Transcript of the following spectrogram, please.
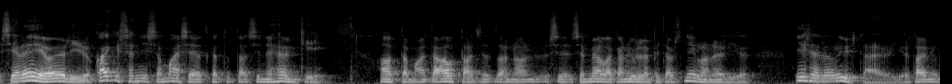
Siellä ei ole öljyä. Kaikissa niissä maissa, jotka tota, sinne hönkii auttamaan tai auttaa tota, no, se, se mellakan ylläpitämistä, niillä on öljyä. Ei ole yhtään öljyä, tai niin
